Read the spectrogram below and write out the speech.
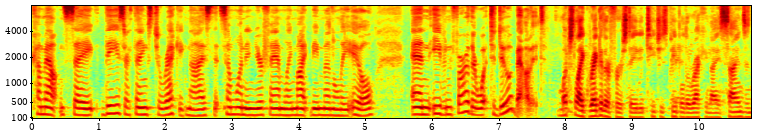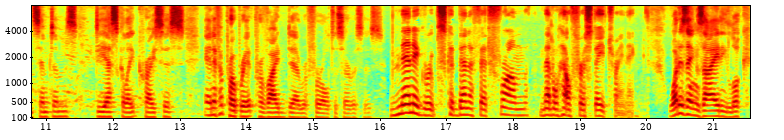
come out and say, these are things to recognize that someone in your family might be mentally ill and even further, what to do about it. Much like regular first aid, it teaches people to recognize signs and symptoms, de escalate crisis, and if appropriate, provide uh, referral to services. Many groups could benefit from mental health first aid training. What does anxiety look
